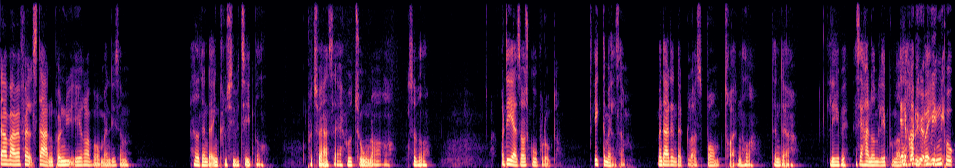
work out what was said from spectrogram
der var i hvert fald starten på en ny æra, hvor man ligesom havde den der inklusivitet med på tværs af hudtoner og så videre. Og det er altså også gode produkter. Ikke dem alle sammen. Men der er den der Gloss Bomb, tror jeg, den hedder. Den der læbe. Altså, jeg har noget med læbe på maden. Ja, det jeg har godt jo været inde på.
